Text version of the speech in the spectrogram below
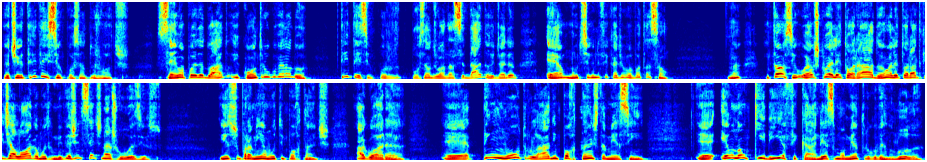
eu tive 35% dos votos, sem o apoio do Eduardo e contra o governador. 35% dos votos na cidade do Rio de Janeiro é muito significativa a votação. Né? Então, assim, eu acho que o eleitorado é um eleitorado que dialoga muito comigo e a gente sente nas ruas isso. Isso, para mim, é muito importante. Agora, é, tem um outro lado importante também, assim. É, eu não queria ficar, nesse momento do governo Lula,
